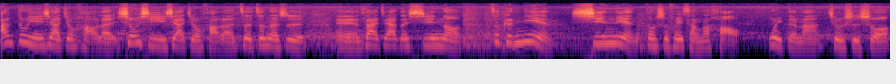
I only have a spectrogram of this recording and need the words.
安顿一下就好了，休息一下就好了。这真的是，呃，大家的心呢，这个念心念都是非常的好，为的呢，就是说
